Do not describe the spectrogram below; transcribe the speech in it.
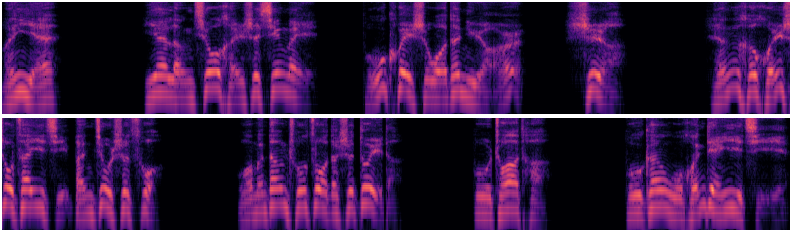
闻言，叶冷秋很是欣慰，不愧是我的女儿。是啊，人和魂兽在一起本就是错。我们当初做的是对的，不抓他，不跟武魂殿一起，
